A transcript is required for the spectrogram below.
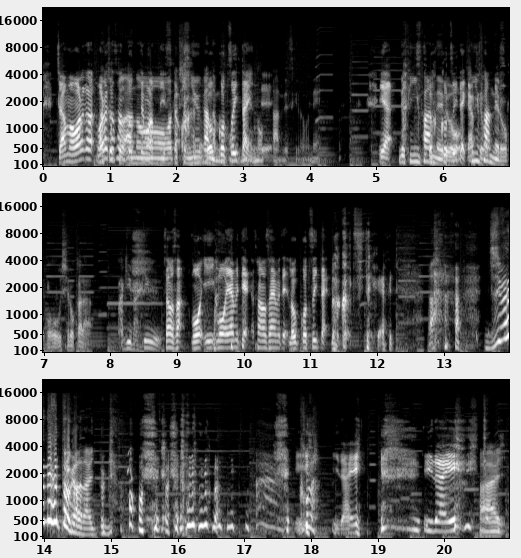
じゃああんまわらかまあわらかさん取ってもらっていいですか？私ニューガンダムの肋骨痛いんで。乗ったんですけどもねいやでフィンファンネルをフ肋骨痛いからィンファンネルをこう後ろからバキュバキュ佐野さんもういいもうやめて。佐野さんやめて。肋骨痛い肋骨痛いからやめて。あ 自分で言っとるからなとくけどこら痛い。痛い。はい。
